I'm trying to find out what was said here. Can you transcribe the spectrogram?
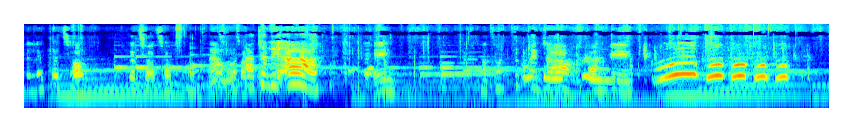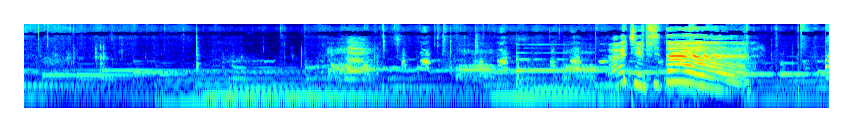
奶奶快炒，快炒炒炒。来，我到这里啊。哎，炒炒这个吃啊，方便。咕咕咕咕咕。来捡鸡蛋。啊！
